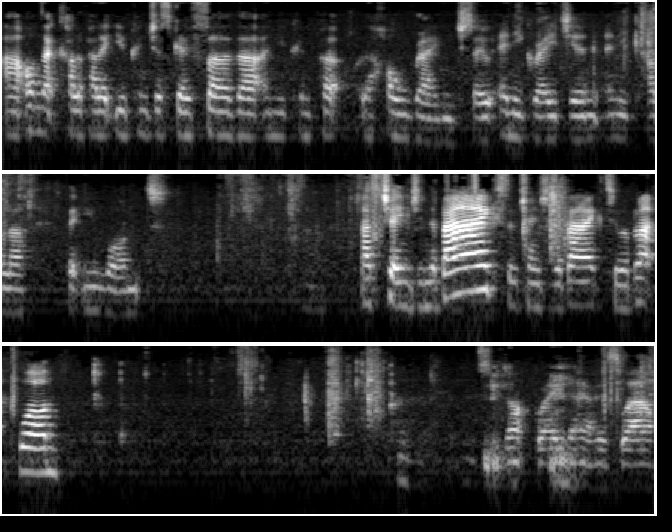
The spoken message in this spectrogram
uh, on that colour palette, you can just go further and you can put the whole range, so any gradient, any colour that you want. That's in the bag, so changing the bag to a black one. Some dark grey there as well.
